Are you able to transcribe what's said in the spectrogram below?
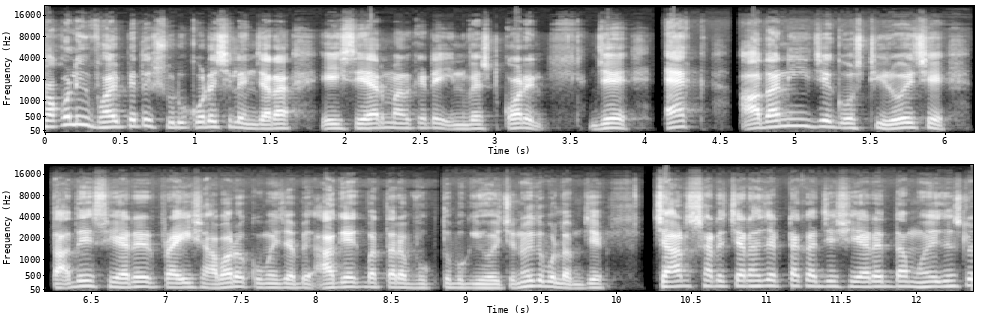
সকলেই ভয় পেতে শুরু করেছিলেন যারা এই শেয়ার মার্কেটে ইনভেস্ট করেন। যে এক আদানি যে গোষ্ঠী রয়েছে তাদের শেয়ারের প্রাইস আবারও কমে যাবে। আগে একবার তারা ভুক্তভোগী হয়েছে নয়তো বললাম যে চার সাড়ে চার হাজার টাকা যে শেয়ারের দাম হয়ে গেছিল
